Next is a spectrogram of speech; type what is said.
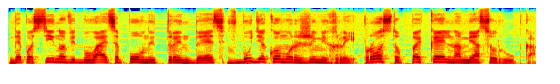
де постійно відбувається повний трендець в будь-якому режимі гри. Просто пекельна м'ясорубка.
